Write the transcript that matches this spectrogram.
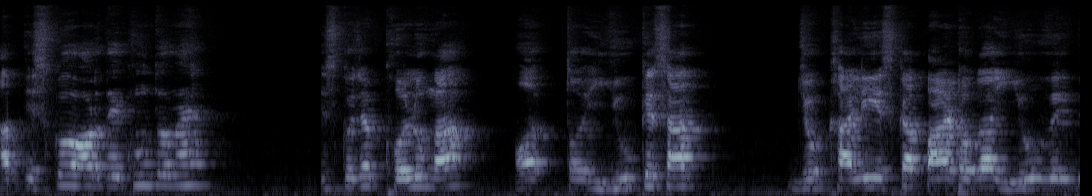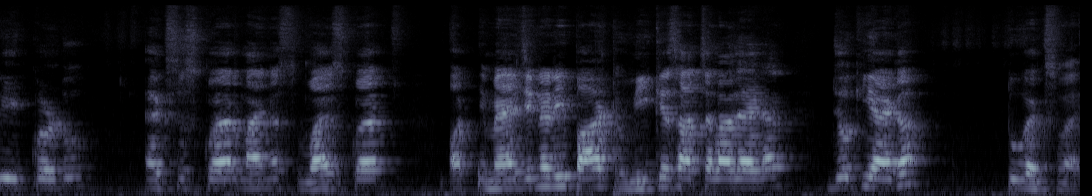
अब इसको और देखूँ तो मैं इसको जब खोलूँगा और तो U के साथ जो खाली इसका पार्ट होगा, U will be equal to X square minus Y square और इमेजिनरी पार्ट V के साथ चला जाएगा, जो कि आएगा टू एक्स वाई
